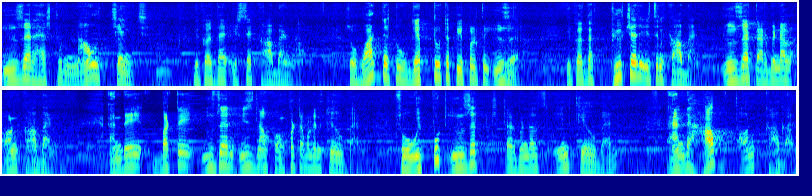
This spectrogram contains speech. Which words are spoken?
user has to now change because that it's a Ka band now. So what the to get to the people to user because the future is in Ka band user terminal on Ka band and they but the user is now comfortable in Ku band. So, we put user terminals in Ku band and the hub on band.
